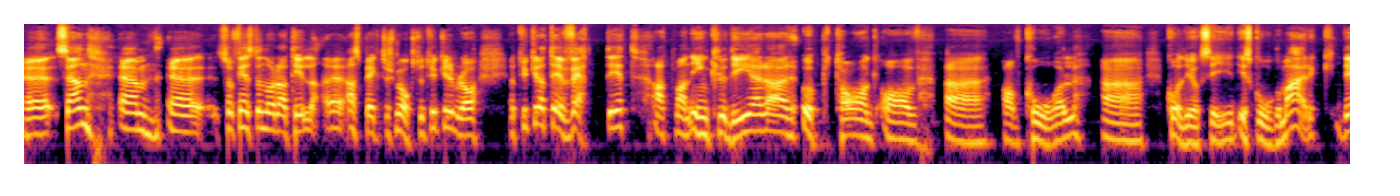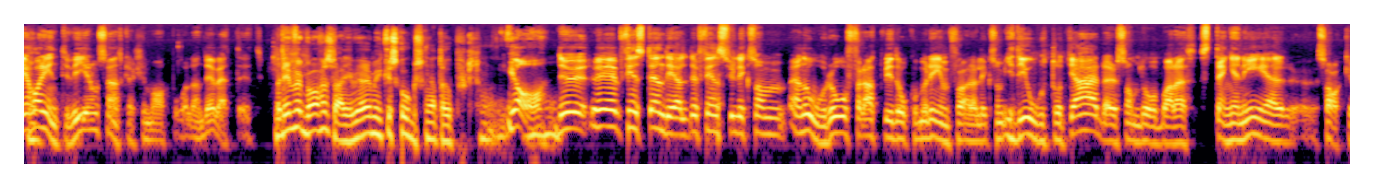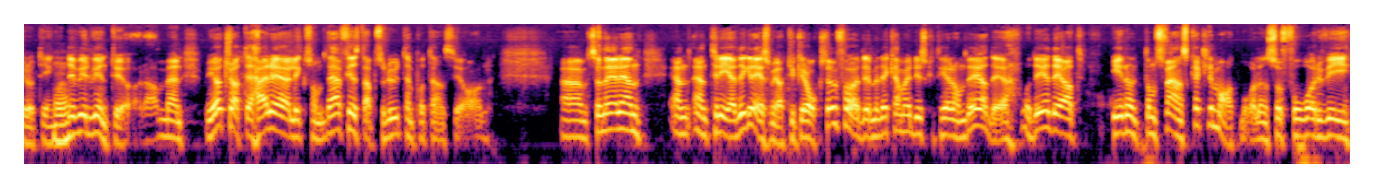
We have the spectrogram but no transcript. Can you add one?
Eh, sen ehm, eh, så finns det några till eh, aspekter som jag också tycker är bra. Jag tycker att det är vettigt att man inkluderar upptag av, eh, av kol, eh, koldioxid i skog och mark. Det har mm. inte vi i de svenska klimatmålen, det är vettigt. Men det är väl bra för Sverige? Vi har mycket skog som kan ta upp. Ja, det, det finns det en del. Det finns ju liksom en oro för att vi då kommer att införa liksom idiotåtgärder som då bara stänger ner saker och ting. Mm. Och det vill vi inte göra. Men, men jag tror att det här, är liksom, det här finns det absolut en potential. Um, sen är det en, en, en, tredje grej som jag tycker också är en fördel, men det kan man diskutera om det är det. Och det är det att i de, svenska klimatmålen så får vi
